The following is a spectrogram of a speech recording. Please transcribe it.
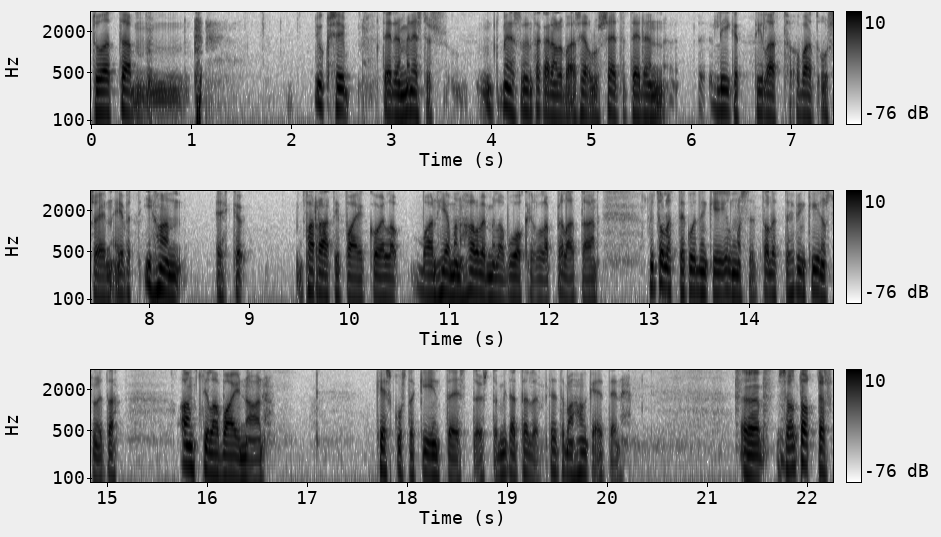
Tuota, yksi teidän menestys, menestyksen takana oleva asia on ollut se, että teidän liiketilat ovat usein, eivät ihan ehkä paraatipaikoilla, vaan hieman halvemmilla vuokrilla pelataan. Nyt olette kuitenkin ilmassa, että olette hyvin kiinnostuneita Anttila Vainaan keskusta kiinteistöistä. Mitä tällä, miten tämä hanke etenee? Se on totta, jos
